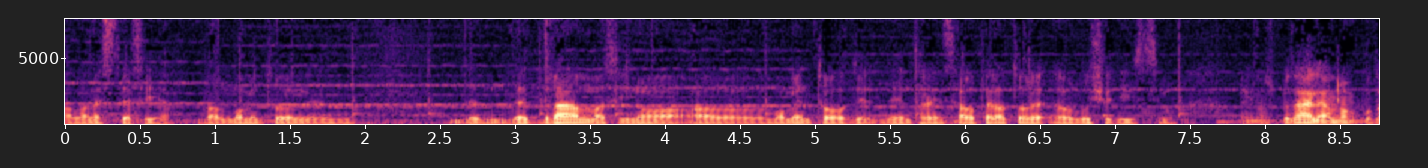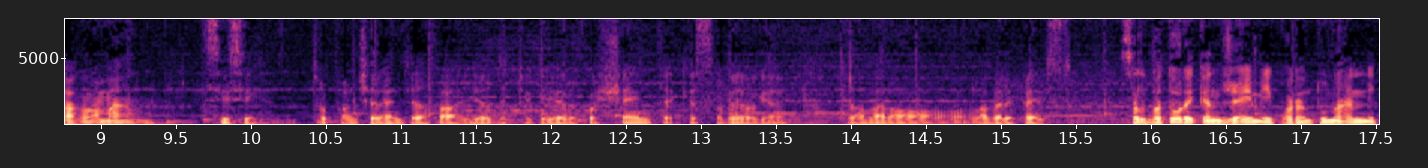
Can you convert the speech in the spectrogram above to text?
all'anestesia, dal momento del, del, del dramma fino al momento di, di entrare in sala operatore ero lucidissimo. E in ospedale hanno amputato la mano? Sì, sì, purtroppo non c'era niente da fare. Io ho detto che io ero cosciente, che sapevo che, che la mano l'avrei persa. Salvatore Cangemi, 41 anni,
